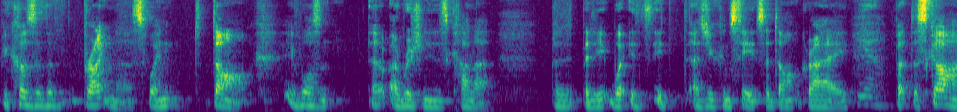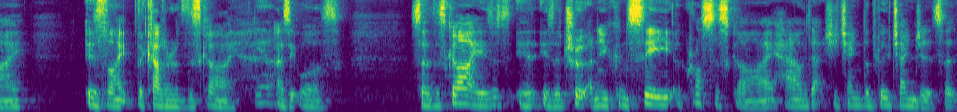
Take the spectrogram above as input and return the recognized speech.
because of the brightness, went dark. It wasn't uh, originally this colour, but it, but it, it, it, as you can see, it's a dark grey. Yeah, But the sky is like the colour of the sky yeah. as it was. So the sky is is a true, and you can see across the sky how it actually changed. The blue changes. So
